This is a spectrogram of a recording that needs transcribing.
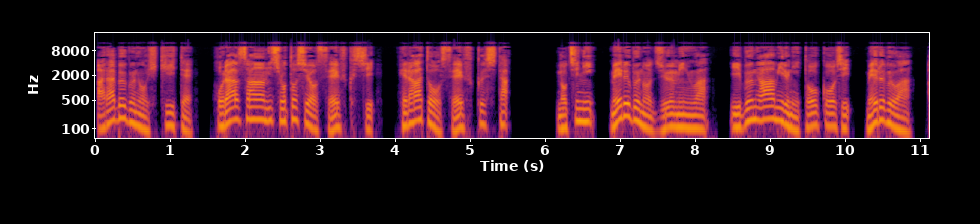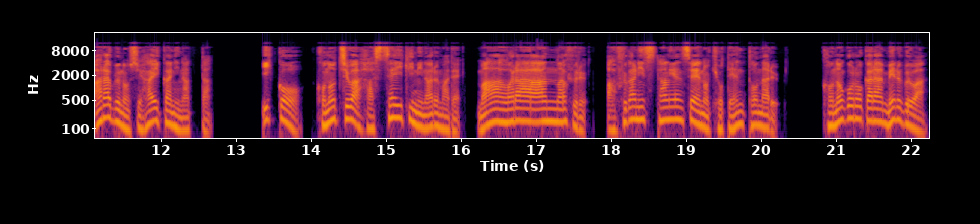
アラブ軍を率いて、ホラーサーン諸都市を征服し、ヘラートを征服した。後に、メルブの住民は、イブン・アーミルに投降し、メルブは、アラブの支配下になった。以降、この地は8世紀になるまで、マーワラー・アンナフル、アフガニスタン遠征の拠点となる。この頃からメルブは、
